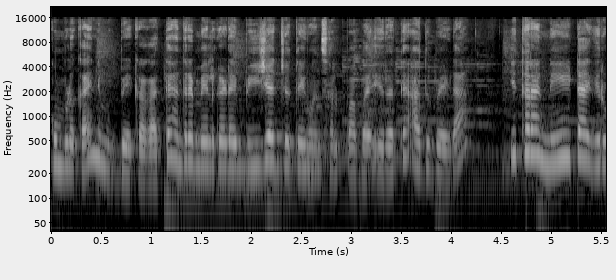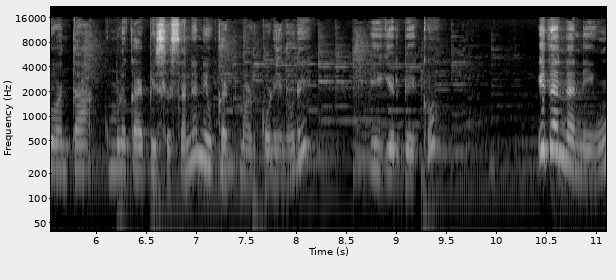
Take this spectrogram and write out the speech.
ಕುಂಬಳಕಾಯಿ ನಿಮ್ಗೆ ಬೇಕಾಗತ್ತೆ. ಅಂದರೆ ಮೇಲ್ಗಡೆ ಬೀಜದ ಜೊತೆಗೆ ಒಂದು ಸ್ವಲ್ಪ ಬ ಇರುತ್ತೆ, ಅದು ಬೇಡ. ಈ ಥರ ನೀಟಾಗಿರುವಂಥ ಕುಂಬಳಕಾಯಿ ಪೀಸಸನ್ನು ನೀವು ಕಟ್ ಮಾಡ್ಕೊಳ್ಳಿ ನೋಡಿ, ಹೀಗಿರಬೇಕು. ಇದನ್ನು ನೀವು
